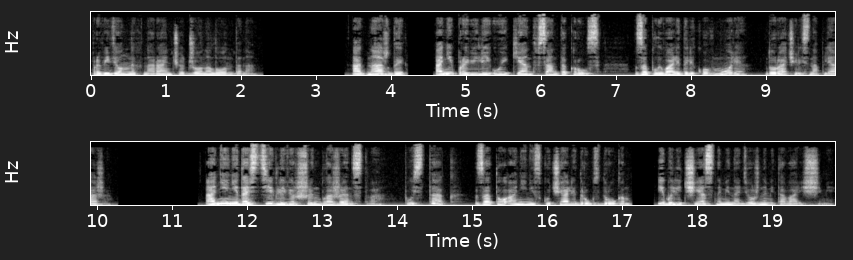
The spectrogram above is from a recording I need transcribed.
проведенных на ранчо Джона Лондона. Однажды они провели уикенд в Санта-Крус, заплывали далеко в море, дурачились на пляже. Они не достигли вершин блаженства. Пусть так, зато они не скучали друг с другом и были честными, надежными товарищами.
